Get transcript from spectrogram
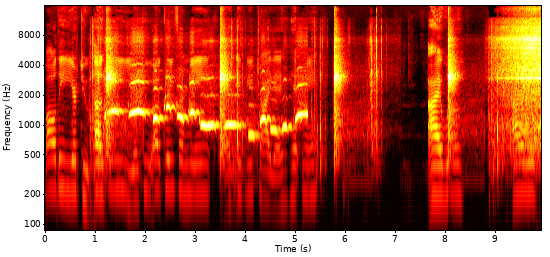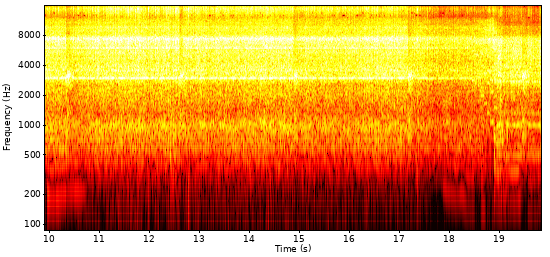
Baldi, you're too ugly. You're too ugly for me. And if you try to hit me, I will. I will come. I will have to study, study,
